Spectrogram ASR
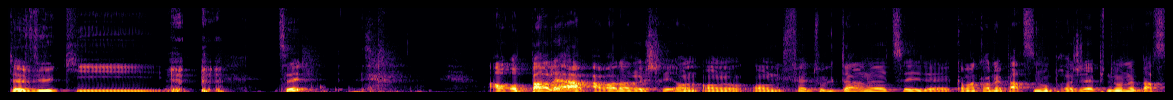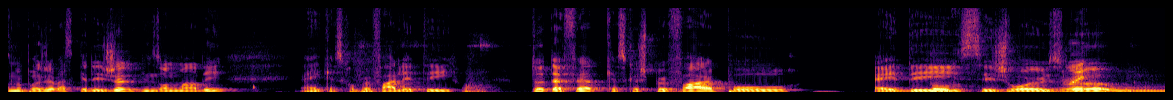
T'as vu qu'il. tu sais. On, parlait avant d'enregistrer, on, le fait tout le temps, là, tu sais, comment on est parti de nos projets. Puis nous, on est parti de nos projets parce qu'il y a des jeunes qui nous ont demandé hey, qu'est-ce qu'on peut faire l'été Toi, t'as fait qu'est-ce que je peux faire pour aider ces joueuses-là ou...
